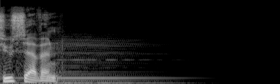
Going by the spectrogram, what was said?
642 227.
